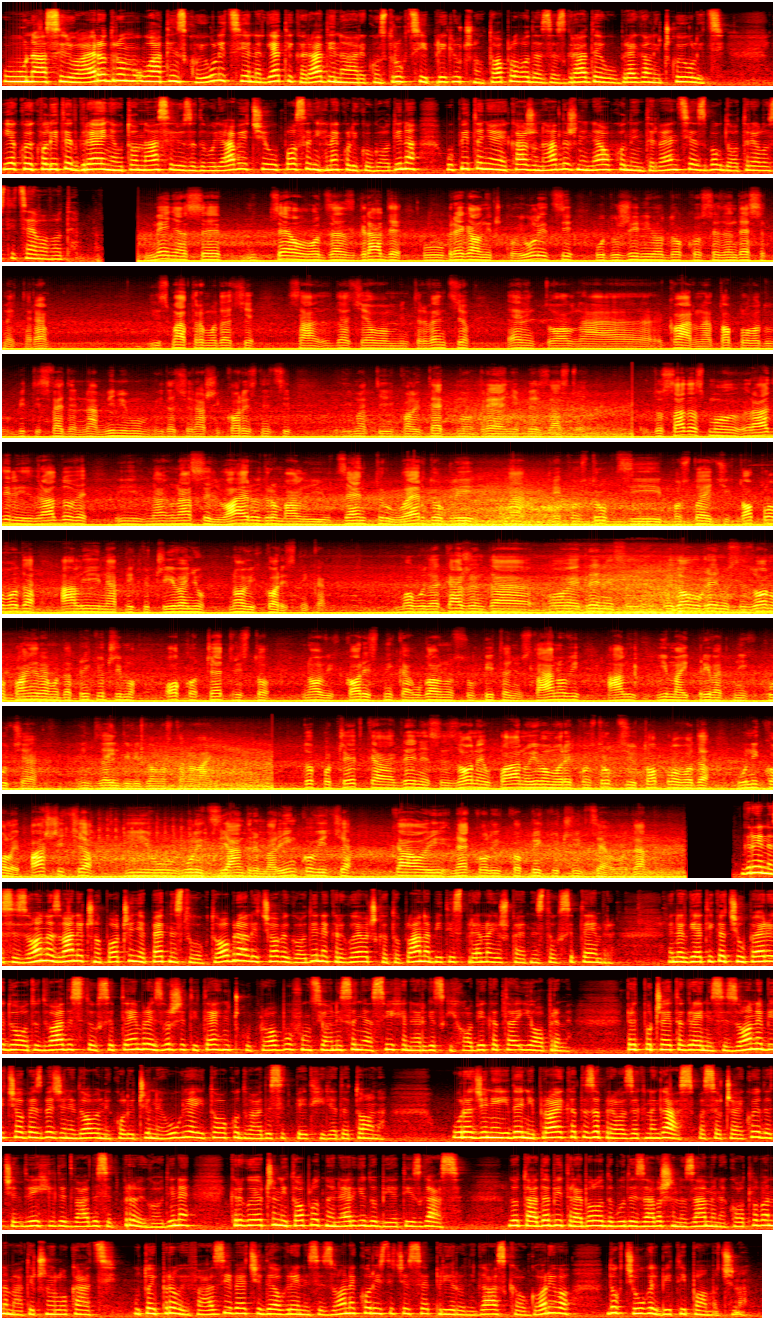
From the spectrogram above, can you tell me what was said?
U naselju Aerodrom u Atinskoj ulici energetika radi na rekonstrukciji priključnog toplovoda za zgrade u Bregalničkoj ulici. Iako je kvalitet grejanja u tom naselju zadovoljavajući, u poslednjih nekoliko godina u pitanju je, kažu nadležni, neophodna intervencija zbog dotrajalosti cevovoda. Menja se cevovod za zgrade u Bregalničkoj ulici u dužini od oko 70 metara i smatramo da će, da će ovom intervencijom eventualna kvar na toplovodu biti sveden na minimum i da će naši korisnici imati kvalitetno grejanje bez zastoja. Do sada smo radili radove i na, u naselju Aerodrom, ali i u centru, u Erdogli, na rekonstrukciji postojećih toplovoda, ali i na priključivanju novih korisnika. Mogu da kažem da ove grejne, pred ovu grejnu sezonu planiramo da priključimo oko 400 novih korisnika, uglavnom su u pitanju stanovi, ali ima i privatnih kuća za individualno stanovanje. Do početka grejne sezone u planu imamo rekonstrukciju toplovoda u Nikole Pašića i u ulici Andre Marinkovića, kao i nekoliko priključnih cevovoda. Grejna sezona zvanično počinje 15. oktobra, ali će ove godine Kragujevačka toplana biti spremna još 15. septembra. Energetika će u periodu od 20. septembra izvršiti tehničku probu funkcionisanja svih energetskih objekata i opreme. Pred početak grejne sezone biće obezbeđene dovoljne količine uglja i to oko 25.000 tona. Urađen je idejni projekat za prelazak na gas, pa se očekuje da će 2021. godine Kragujevčani toplotnu energiju dobijati iz gasa. Do tada bi trebalo da bude završena zamena kotlova na matičnoj lokaciji. U toj prvoj fazi veći deo grejne sezone koristit će se prirodni gas kao gorivo, dok će ugalj biti pomoćno.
